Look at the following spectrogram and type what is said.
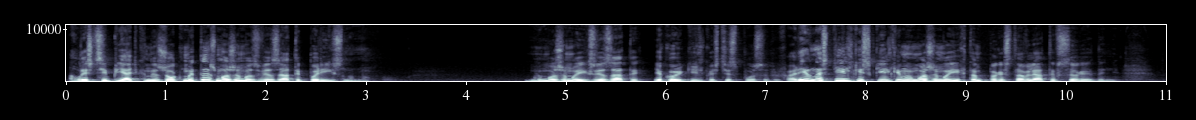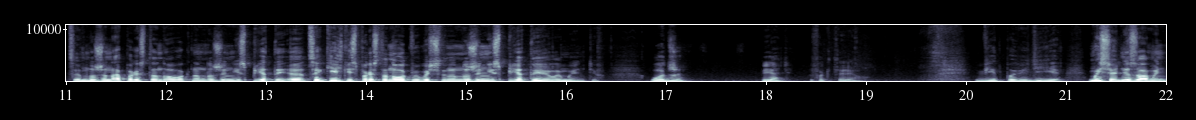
Але ж ці 5 книжок ми теж можемо зв'язати по-різному. Ми можемо їх зв'язати якої кількості способів? А рівно стільки, скільки ми можемо їх там переставляти всередині. Це множина перестановок на множині з п'яти. е, Це кількість перестановок, вибачте, на множині з п'яти елементів. Отже, 5 факторіал. Відповіді є. Ми сьогодні з вами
